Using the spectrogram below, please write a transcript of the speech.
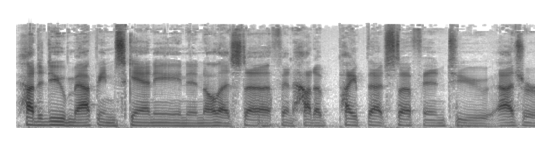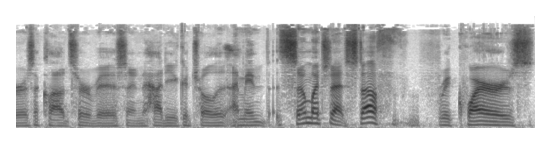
how to do mapping scanning and all that stuff and how to pipe that stuff into Azure as a cloud service and how do you control it. I mean, so much of that stuff requires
